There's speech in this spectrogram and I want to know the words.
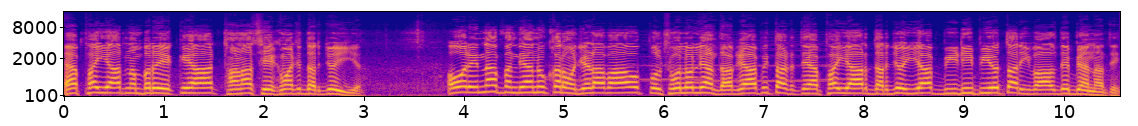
ਐਫ ਆਈ ਆਰ ਨੰਬਰ 1 ਆ, ਥਾਣਾ ਸੇਖਵਾਂ 'ਚ ਦਰਜ ਹੋਈ ਆ। ਔਰ ਇਹਨਾਂ ਬੰਦਿਆਂ ਨੂੰ ਘਰੋਂ ਜਿਹੜਾ ਵਾ, ਉਹ ਪੁਲਿਸ ਵੱਲੋਂ ਲਿਆਂਦਾ ਗਿਆ ਵੀ ਤੁਹਾਡੇ ਤੇ ਐਫ ਆਈ ਆਰ ਦਰਜ ਹੋਈ ਆ ਬੀਡੀਪੀਓ ਧਾਰੀਵਾਲ ਦੇ ਬਿਆਨਾਂ ਤੇ।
